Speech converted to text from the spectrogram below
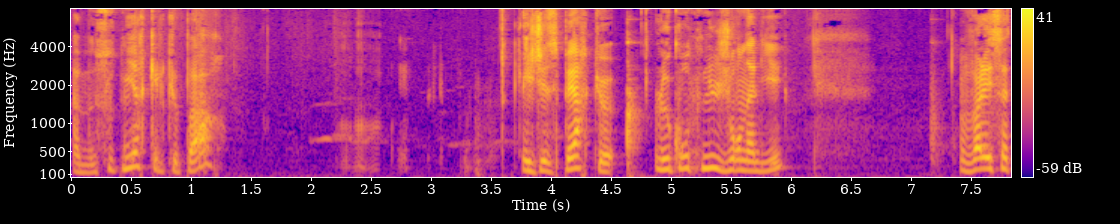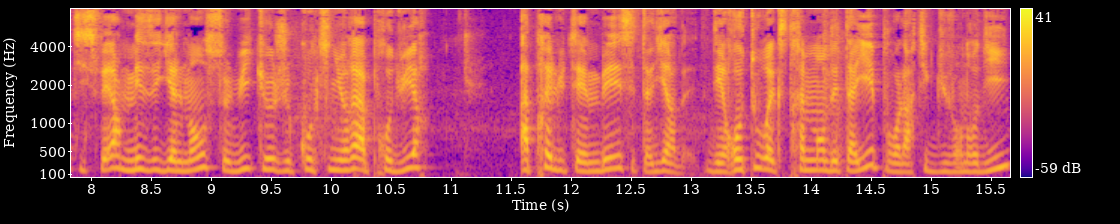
à me soutenir quelque part. Et j'espère que le contenu journalier va les satisfaire, mais également celui que je continuerai à produire après l'UTMB, c'est-à-dire des retours extrêmement détaillés pour l'article du vendredi,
